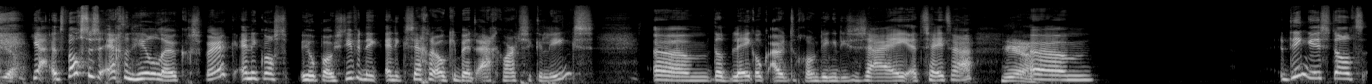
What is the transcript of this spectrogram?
Ja. ja, het was dus echt een heel leuk gesprek. En ik was heel positief. En ik, en ik zeg er ook, je bent eigenlijk hartstikke links. Ehm, dat bleek ook uit gewoon dingen die ze zei, et cetera. Ehm, het ding is dat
